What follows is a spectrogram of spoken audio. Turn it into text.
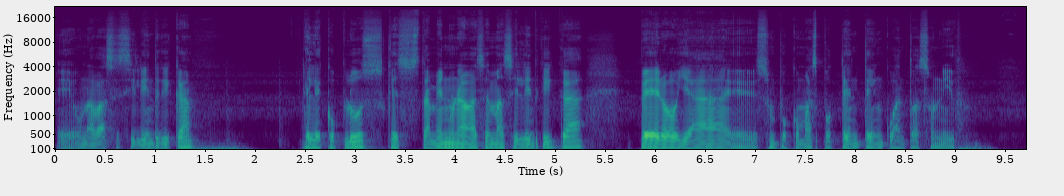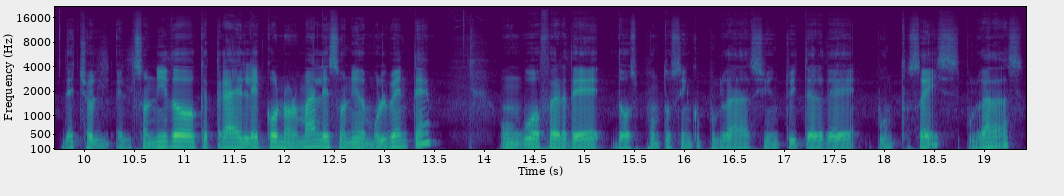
eh, una base cilíndrica el Eco Plus, que es también una base más cilíndrica, pero ya es un poco más potente en cuanto a sonido. De hecho, el, sonido que trae el Eco normal es sonido envolvente, un woofer de 2.5 pulgadas y un tweeter de 0.6 pulgadas.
